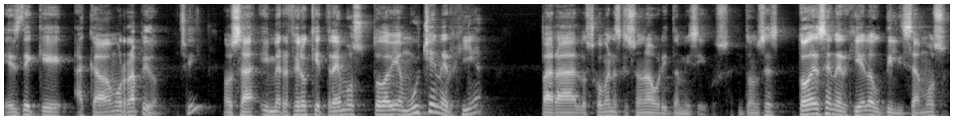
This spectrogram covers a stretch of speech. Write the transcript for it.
es de que acabamos rápido. Sí. O sea, y me refiero que traemos todavía mucha energía para los jóvenes que son ahorita mis hijos. Entonces, toda esa energía la utilizamos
